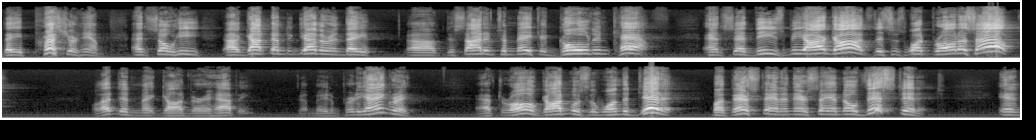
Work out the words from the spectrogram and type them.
they pressured him. And so he uh, got them together and they uh, decided to make a golden calf and said, These be our gods. This is what brought us out. Well, that didn't make God very happy. That made him pretty angry. After all, God was the one that did it. But they're standing there saying, No, this did it. In,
